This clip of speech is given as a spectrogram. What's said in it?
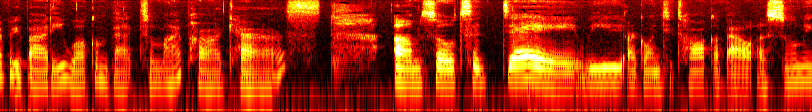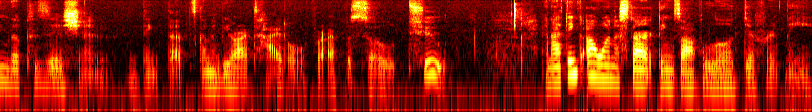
everybody. Welcome back to my podcast. Um, so, today we are going to talk about assuming the position. I think that's going to be our title for episode two. And I think I want to start things off a little differently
